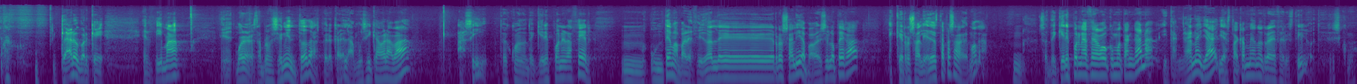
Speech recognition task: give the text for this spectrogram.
claro, porque encima, eh, bueno, en esta profesión y en todas, pero claro, la música ahora va así. Entonces cuando te quieres poner a hacer mm, un tema parecido al de Rosalía para ver si lo pega, es que Rosalía ya está pasada de moda. O sea, te quieres poner a hacer algo como Tangana y Tangana ya, ya está cambiando otra vez el estilo. Entonces es como,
